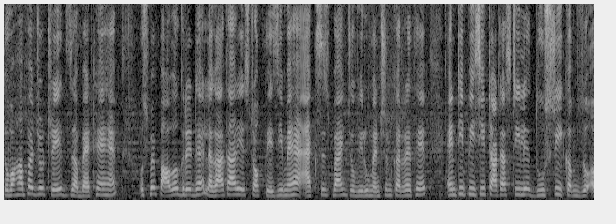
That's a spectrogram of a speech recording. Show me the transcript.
तो वहाँ पर जो ट्रेड्स बैठे हैं, उसमें पावर ग्रिड है, लगातार ये स्टॉक तेज़ी में है। एक्सिस बैंक जो वीरू मेंशन कर रहे थे एनटीपीसी टाटा स्टील ये दूसरी कमज़ोर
